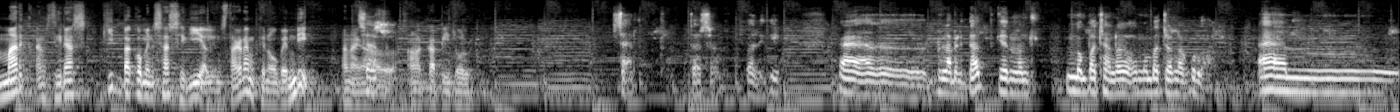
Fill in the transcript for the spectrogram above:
Marc, ens diràs qui et va començar a seguir a l'Instagram, que no ho vam dir en el, Sí. en el capítol. Cert, és verídic. Eh, la veritat que no, ens, no, em vaig, no em vaig recordar. Eh,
